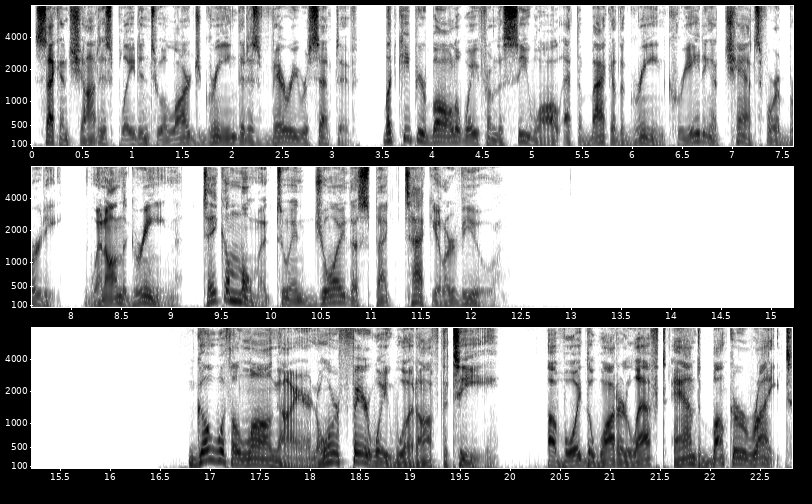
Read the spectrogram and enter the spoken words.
Second shot is played into a large green that is very receptive, but keep your ball away from the seawall at the back of the green, creating a chance for a birdie. When on the green, take a moment to enjoy the spectacular view. Go with a long iron or fairway wood off the tee. Avoid the water left and bunker right.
